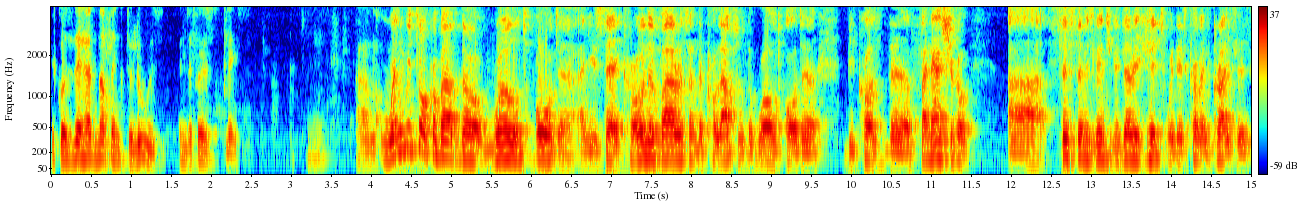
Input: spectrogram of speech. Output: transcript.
because they had nothing to lose in the first place. Um, when we talk about the world order, and you said coronavirus and the collapse of the world order because the financial uh, system is going to be very hit with this current crisis,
